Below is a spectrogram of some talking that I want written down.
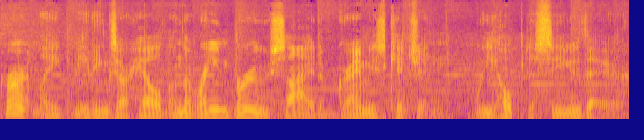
Currently, meetings are held on the Rain Brew side of Grammy's Kitchen. We hope to see you there.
